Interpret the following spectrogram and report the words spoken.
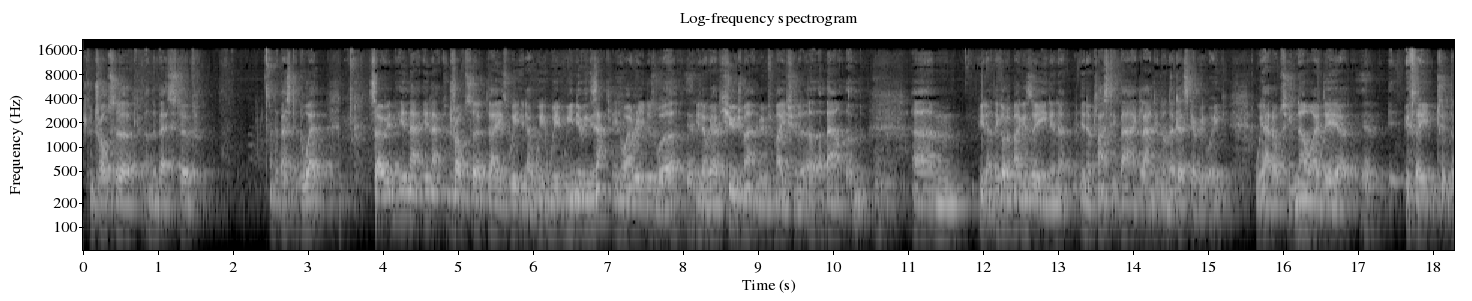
Control Circ and the best of the best of the web. So in, in that in that controlled circ days, we you know we, we, we knew exactly who our readers were. Yeah. You know we had a huge amount of information about them. Mm-hmm. Um, you know they got a magazine in a in a plastic bag landed on their desk every week. We had obviously no idea yeah. if they even took the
